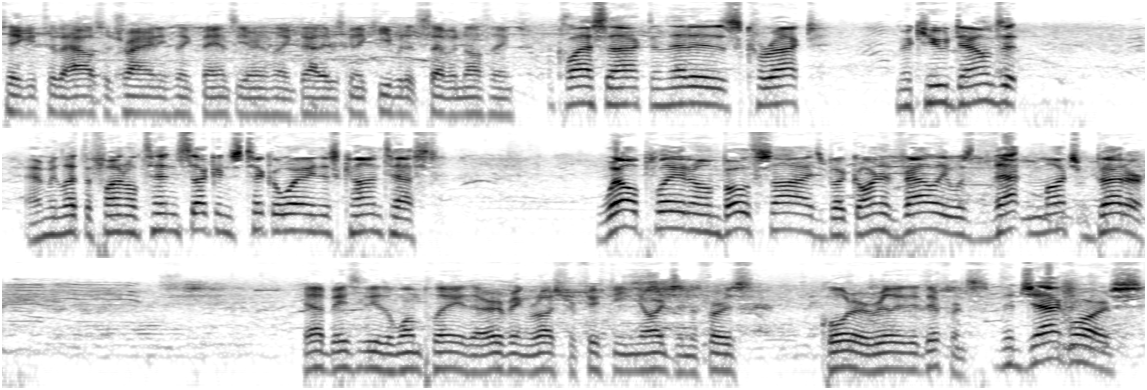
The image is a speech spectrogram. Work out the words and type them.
take it to the house or try anything fancy or anything like that. They're just going to keep it at seven nothing. Class act, and that is correct. McHugh downs it. And we let the final 10 seconds tick away in this contest. Well played on both sides, but Garnet Valley was that much better. Yeah, basically the one play that Irving rushed for 15 yards in the first quarter really the difference. The Jaguars,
